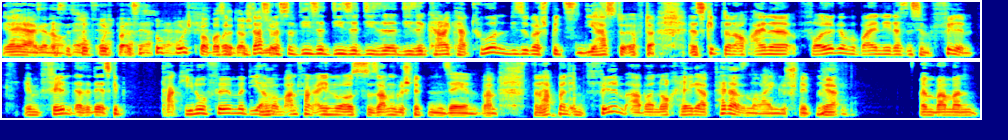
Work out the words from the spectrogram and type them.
Ja, ja, genau. Es ist ja, so furchtbar, ja, es ist so furchtbar, was er und, da und das, spielt. also diese, diese, diese, diese Karikaturen, diese Überspitzen, die hast du öfter. Es gibt dann auch eine Folge, wobei, nee, das ist im Film. Im Film, also der, es gibt paar Kinofilme, die Mhm. aber am Anfang eigentlich nur aus zusammengeschnittenen Serien waren. Dann hat man im Film aber noch Helga Pedersen reingeschnitten Ja. ähm, weil man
